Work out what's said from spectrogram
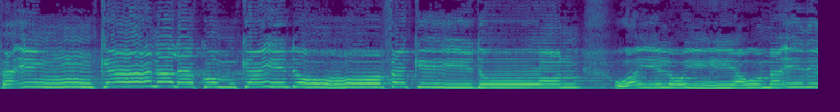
فإن كان لكم كيد فكيدون. ويل يومئذ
